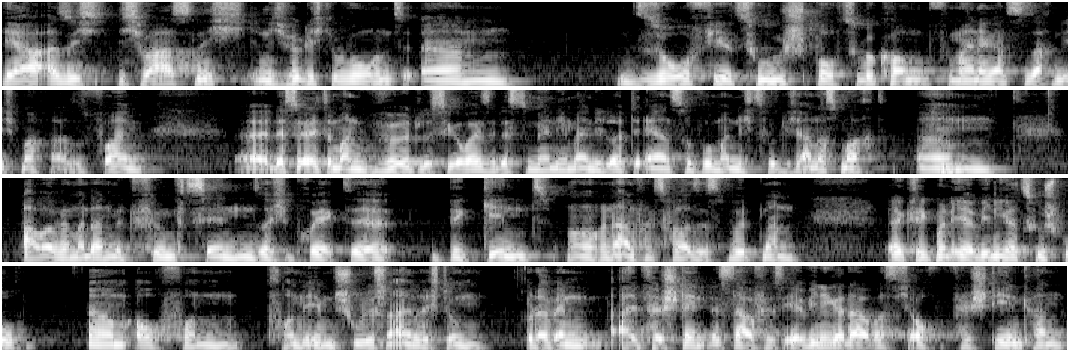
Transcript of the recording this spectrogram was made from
Ja, also ich, ich war es nicht, nicht wirklich gewohnt. Ähm, so viel Zuspruch zu bekommen für meine ganzen Sachen, die ich mache. Also vor allem, äh, desto älter man wird, lustigerweise, desto mehr nehmen die Leute ernst, obwohl man nichts wirklich anders macht. Ähm, aber wenn man dann mit 15 solche Projekte beginnt und auch noch in der Anfangsphase ist, wird man, äh, kriegt man eher weniger Zuspruch, ähm, auch von, von eben schulischen Einrichtungen. Oder wenn halt Verständnis dafür ist eher weniger da, was ich auch verstehen kann.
